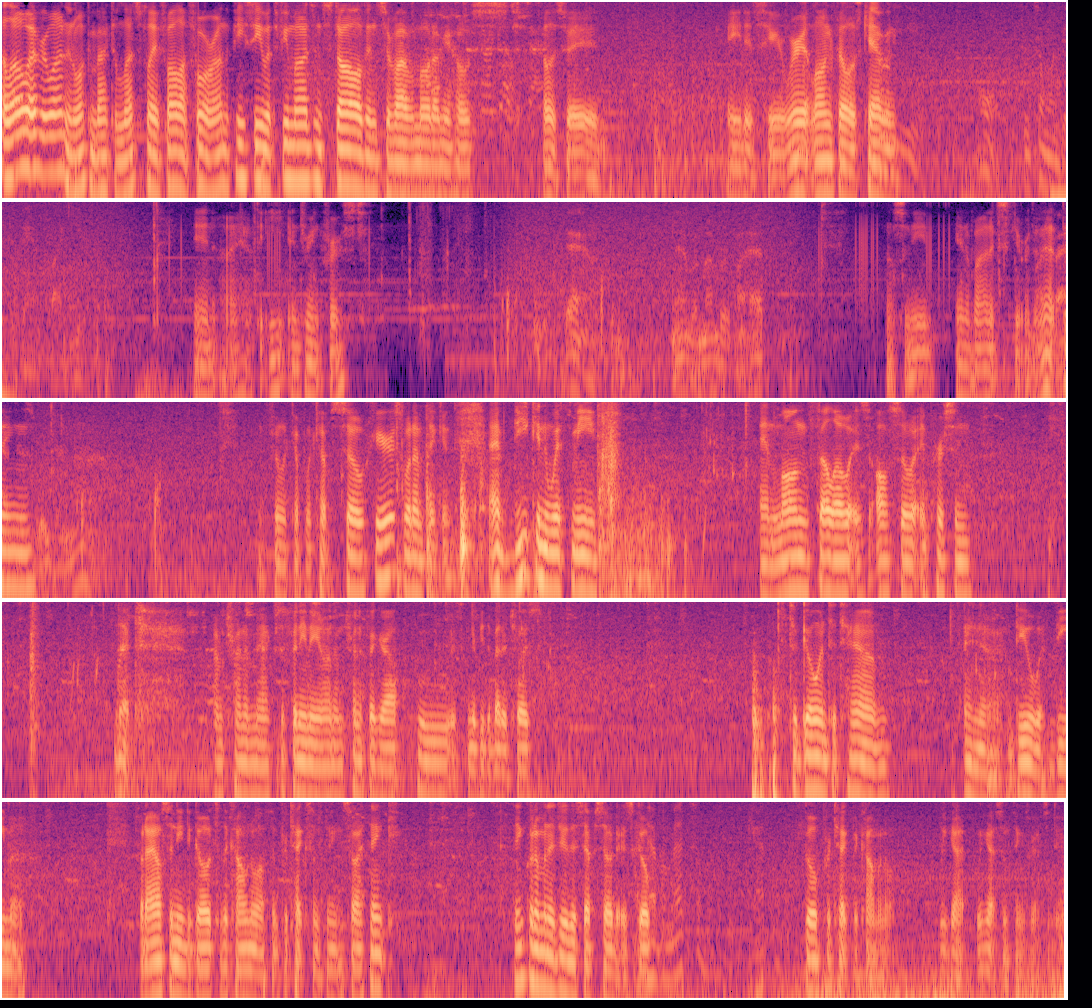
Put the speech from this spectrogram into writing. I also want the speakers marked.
Speaker 1: Hello everyone and welcome back to Let's Play Fallout 4 on the PC with a few mods installed in survival mode. I'm your host, ColorsFade. Eight is here. We're at Longfellow's cabin. And I have to eat and drink first.
Speaker 2: Damn. Can't remember if I had
Speaker 1: also need antibiotics to get rid of that thing.
Speaker 2: this week or not.
Speaker 1: and fill a couple of cups. So here's what I'm thinking. I have Deacon with me, and Longfellow is also a person that I'm trying to max affinity on. I'm trying to figure out who is going to be the better choice to go into town and uh, deal with Dima. But I also need to go to the Commonwealth and protect some things. So I think I think what I'm going to do this episode is go
Speaker 3: never met someone who can't
Speaker 1: go protect the Commonwealth. We got we got some things we have to do.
